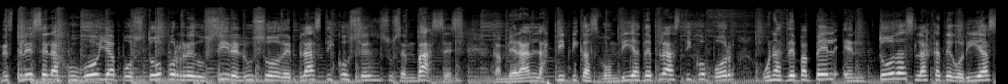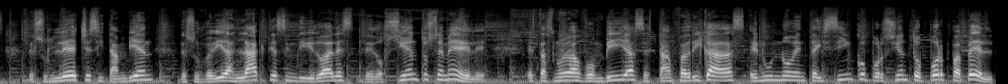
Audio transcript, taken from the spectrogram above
Nestlé se la jugó y apostó por reducir el uso de plásticos en sus envases. Cambiarán las típicas bombillas de plástico por unas de papel en todas las categorías de sus leches y también de sus bebidas lácteas individuales de 200 ml. Estas nuevas bombillas están fabricadas en un 95% por papel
